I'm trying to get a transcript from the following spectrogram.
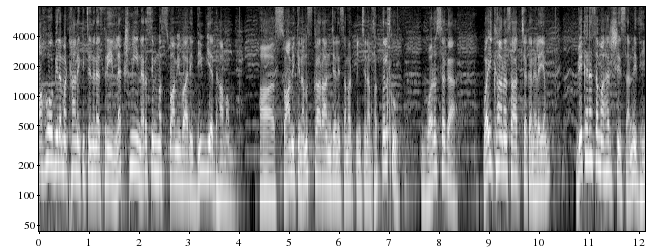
అహోబిల మఠానికి చెందిన శ్రీ లక్ష్మీ నరసింహస్వామి వారి దివ్యధామం. ఆ స్వామికి నమస్కారాంజలి సమర్పించిన భక్తులకు వరుసగా వైఖానసార్చక నిలయం వికనస మహర్షి సన్నిధి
